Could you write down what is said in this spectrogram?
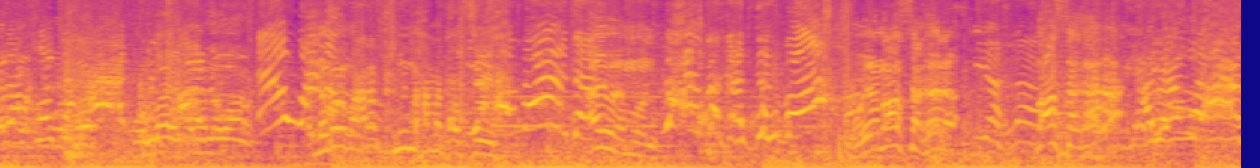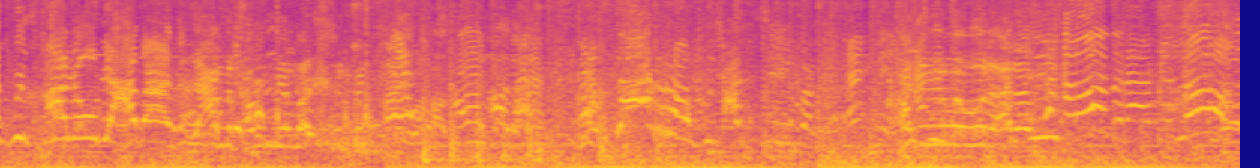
أنا كنت معاك والله أنا أنا ما أعرفش مين محمد حسين. يا حمادة. أيوه يا منى بحبك قد البحر وهي ناقصه غرق ناقصه غرق أنا أوعاك بالقانون يا حماده يا عم القانون يلا يخرب بيتك. اتصرف مش هتسيبك حبيبي يا منى أنا؟ حاضر اعمل لهم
